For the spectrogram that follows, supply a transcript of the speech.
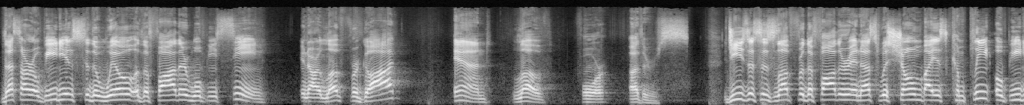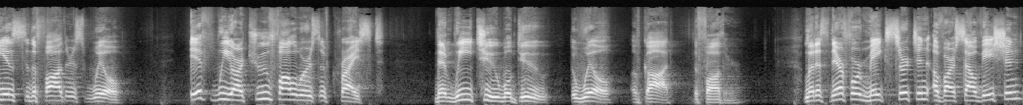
Thus, our obedience to the will of the Father will be seen in our love for God and love for others. Jesus' love for the Father and us was shown by his complete obedience to the Father's will if we are true followers of Christ, then we too will do the will of God the Father. Let us therefore make certain of our salvation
